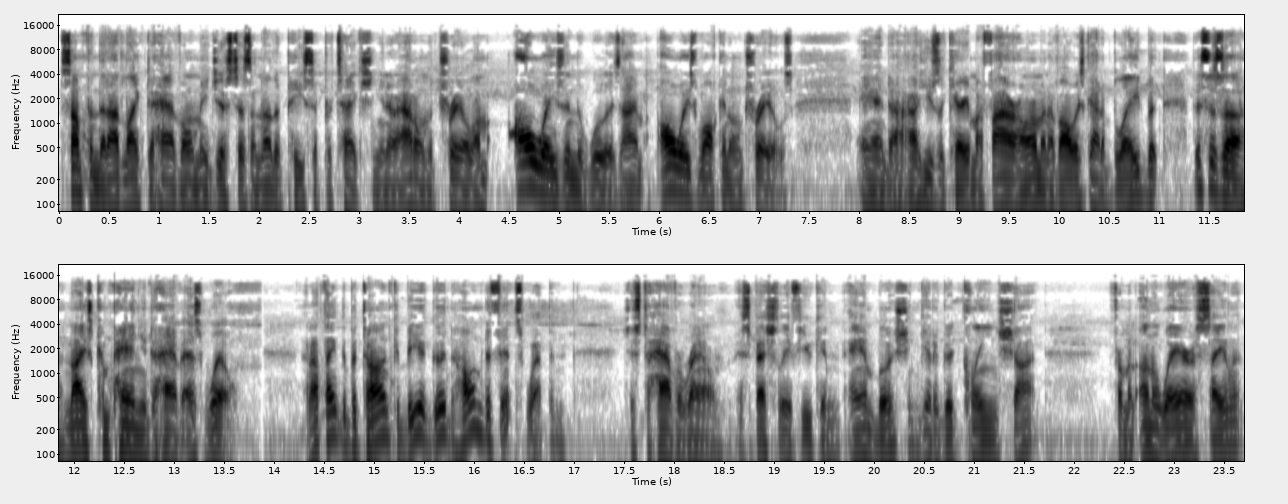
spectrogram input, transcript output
something that I'd like to have on me just as another piece of protection, you know, out on the trail. I'm always in the woods. I'm always walking on trails and uh, I usually carry my firearm and I've always got a blade, but this is a nice companion to have as well. And I think the baton could be a good home defense weapon just to have around, especially if you can ambush and get a good clean shot from an unaware assailant.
